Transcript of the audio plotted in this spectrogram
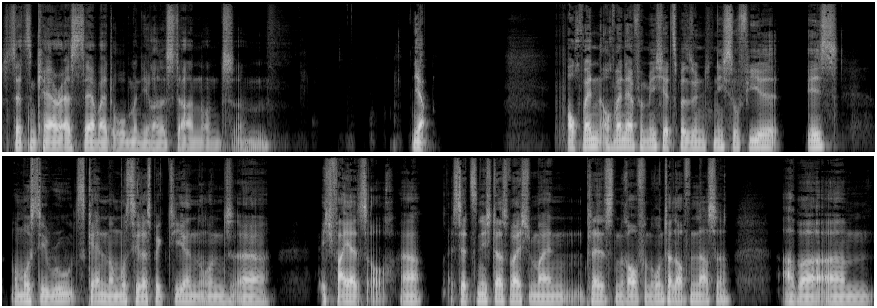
setzen KRS sehr weit oben in ihrer Liste an und ähm, ja. Auch wenn, auch wenn er für mich jetzt persönlich nicht so viel ist, man muss die Roots kennen, man muss sie respektieren und äh, ich feiere es auch, ja. Ist jetzt nicht das, was ich in meinen Playlisten rauf und runter laufen lasse, aber ähm,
